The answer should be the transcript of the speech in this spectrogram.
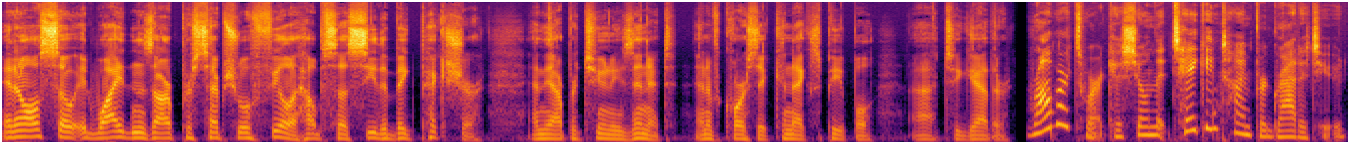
And also, it widens our perceptual field. It helps us see the big picture and the opportunities in it. And of course, it connects people uh, together. Robert's work has shown that taking time for gratitude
